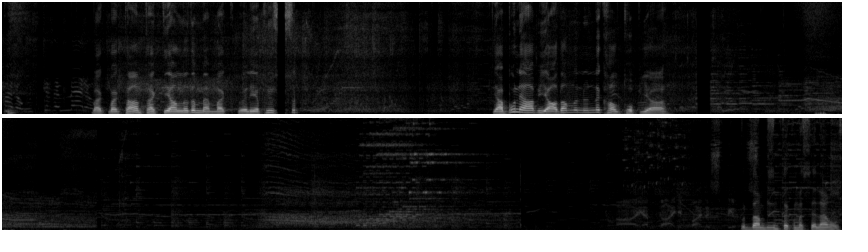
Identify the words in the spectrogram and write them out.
Bak bak tamam taktiği anladım ben bak böyle yapıyorsun. Ya bu ne abi ya adamların önünde kal top ya. Buradan bizim takıma selam olsun.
